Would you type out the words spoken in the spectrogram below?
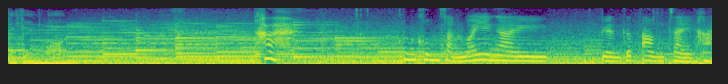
จะเร่งร้อน ค่ะ คุณคมสันว่ายังไง เดือนก็ตามใจค่ะ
